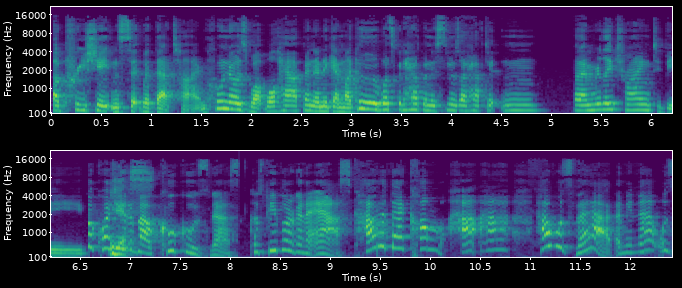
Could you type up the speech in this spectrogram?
appreciate and sit with that time. Who knows what will happen? And again, I'm like, oh, what's going to happen as soon as I have to? Mm, but I'm really trying to be. A question yes. about Cuckoo's Nest because people are going to ask, how did that come? How, how how was that? I mean, that was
